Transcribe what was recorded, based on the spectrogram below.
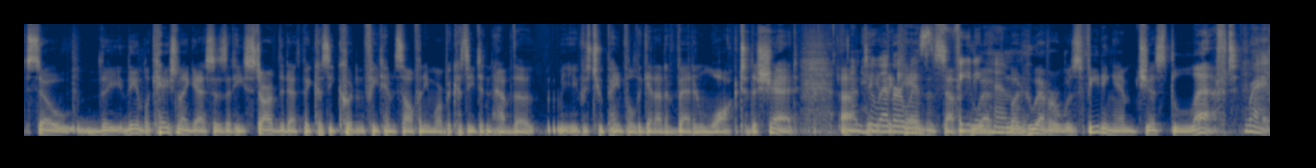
So the the implication, I guess, is that he starved to death because he couldn't feed himself anymore because he didn't have the. It was too painful to get out of bed and walk to the shed uh, And to get the cans and stuff. feeding whoever, him- but whoever was feeding him just left. right.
